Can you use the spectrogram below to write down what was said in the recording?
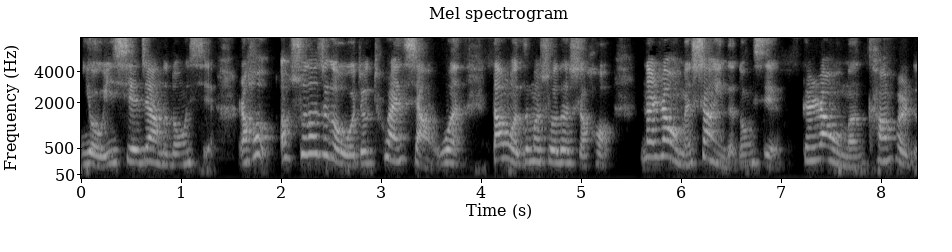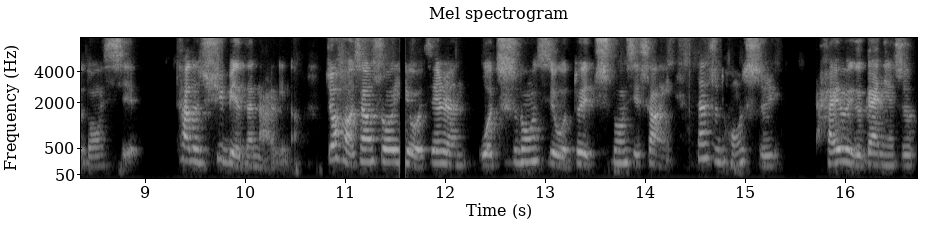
有一些这样的东西。然后哦，说到这个，我就突然想问，当我这么说的时候，那让我们上瘾的东西跟让我们 comfort 的东西，它的区别在哪里呢？就好像说有些人我吃东西，我对吃东西上瘾，但是同时还有一个概念是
